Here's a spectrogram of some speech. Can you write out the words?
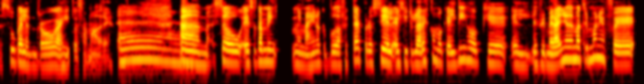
súper en drogas y toda esa madre. Ah. Um, so, eso también me imagino que pudo afectar, pero sí, el, el titular es como que él dijo que el, el primer año de matrimonio fue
